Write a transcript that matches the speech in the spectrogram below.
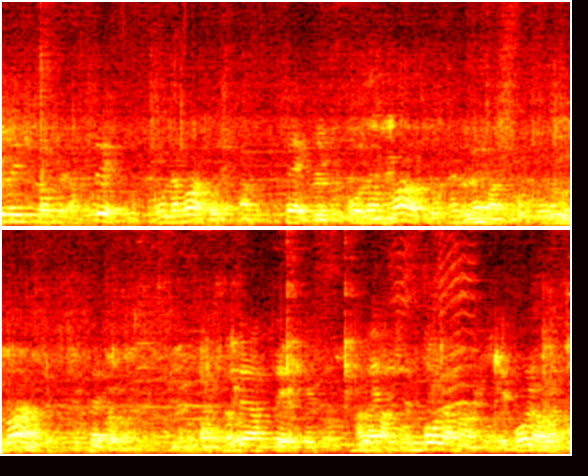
intonation of the aesthetic, o l'amato, aesthetic, o l'amato, and olamato, No te acerques a la mano. o l'amato, O la mano.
